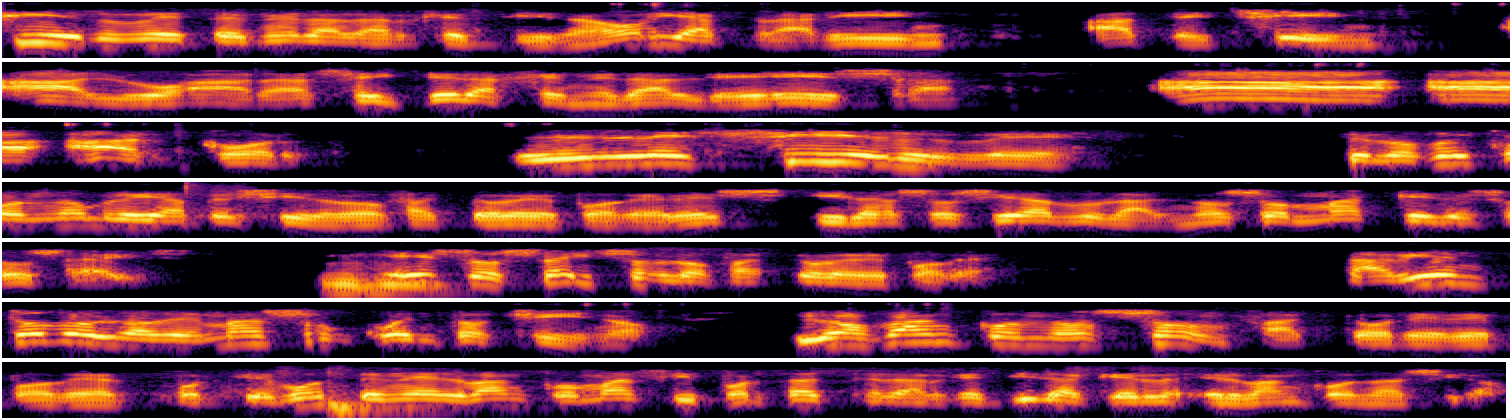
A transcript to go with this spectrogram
sirve tener a la Argentina. Hoy a Clarín, a Techín, a Aluar, a Aceitera General de esa, a, a Arcor, le sirve, te los doy con nombre y apellido los factores de poder, y la sociedad rural, no son más que de esos seis. Esos seis son los factores de poder. Está bien, todo lo demás son cuentos chinos. Los bancos no son factores de poder, porque vos tenés el banco más importante de la Argentina, que es el Banco Nación.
